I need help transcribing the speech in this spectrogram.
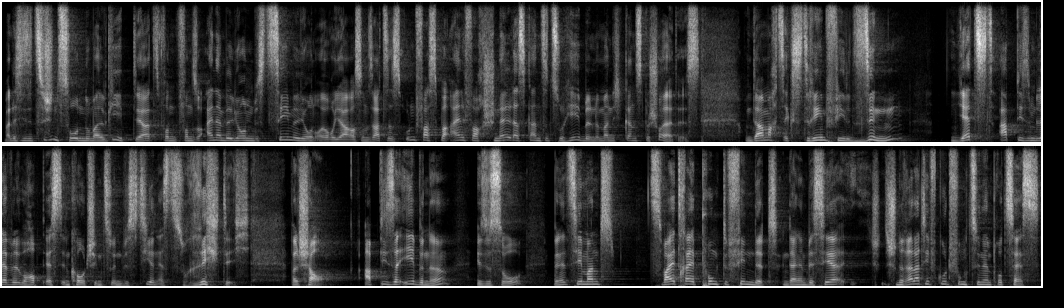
Weil es diese Zwischenzonen nun mal gibt, ja, von, von so einer Million bis zehn Millionen Euro Jahresumsatz ist unfassbar einfach, schnell das Ganze zu hebeln, wenn man nicht ganz bescheuert ist. Und da macht es extrem viel Sinn, jetzt ab diesem Level überhaupt erst in Coaching zu investieren, erst so richtig. Weil schau, ab dieser Ebene ist es so, wenn jetzt jemand zwei, drei Punkte findet in deinem bisher schon relativ gut funktionierenden Prozess,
